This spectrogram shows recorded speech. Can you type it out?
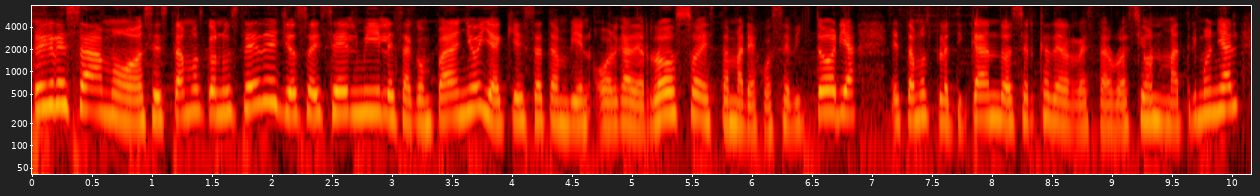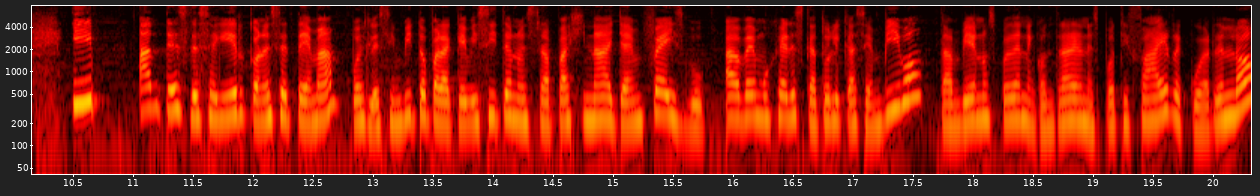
Regresamos, estamos con ustedes, yo soy Selmi, les acompaño y aquí está también Olga de Rosso, está María José Victoria, estamos platicando acerca de la restauración matrimonial y antes de seguir con este tema, pues les invito para que visiten nuestra página ya en Facebook, Ave Mujeres Católicas en Vivo, también nos pueden encontrar en Spotify, recuérdenlo,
